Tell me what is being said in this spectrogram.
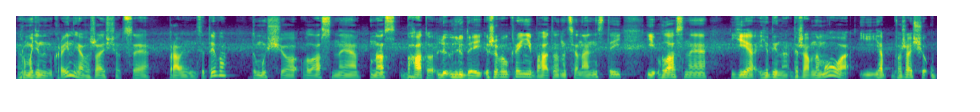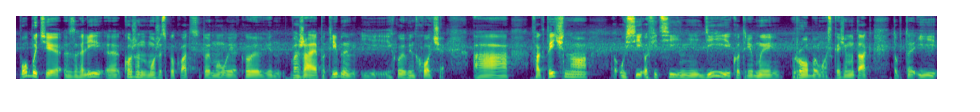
громадянин України, я вважаю, що це правильна ініціатива. Тому що власне у нас багато лю- людей живе в Україні, багато національностей, і власне є єдина державна мова, і я вважаю, що у побуті взагалі е, кожен може спілкуватися тою мовою, якою він вважає потрібним і якою він хоче. А фактично усі офіційні дії, котрі ми робимо, скажімо так, тобто і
